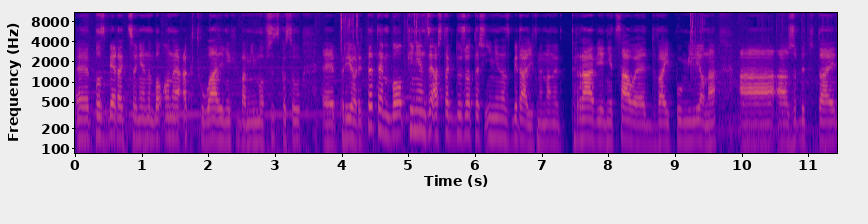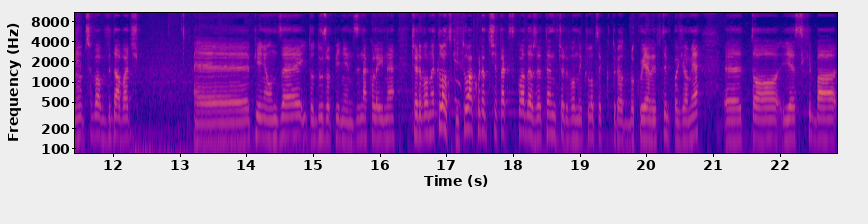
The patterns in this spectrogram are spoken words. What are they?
e, pozbierać, co nie? No bo one aktualnie chyba mimo wszystko są e, priorytetem, bo pieniędzy aż tak dużo też i nie nazbieraliśmy. Mamy prawie niecałe 2,5 miliona, a, a żeby tutaj, no trzeba wydawać pieniądze i to dużo pieniędzy na kolejne czerwone klocki. Tu akurat się tak składa, że ten czerwony klocek, który odblokujemy w tym poziomie, e, to jest chyba e,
